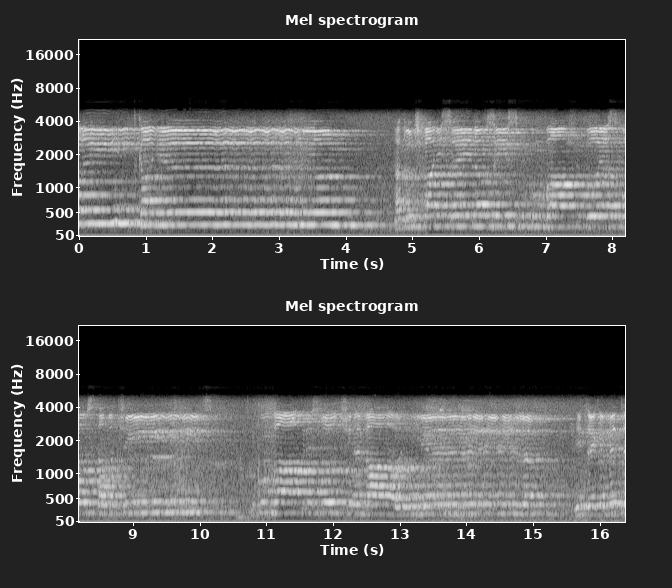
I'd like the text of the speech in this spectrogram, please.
grăit ca el. Atunci fariseii ne-au zis, nu cumva și voi ați fost amăgiți, nu cumva a crezut cineva în el, dintre căpetenii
